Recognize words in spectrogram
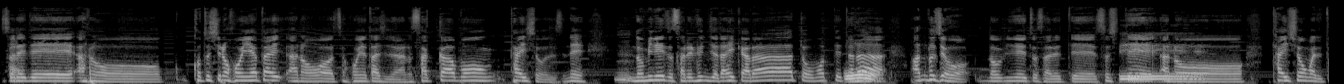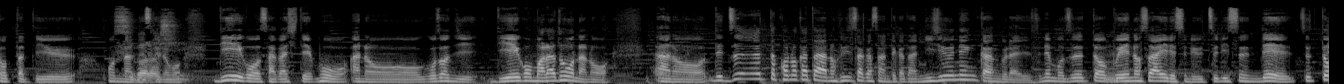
それで、あのー今年の本屋大、あのー本屋大賞じゃないあの、サッカー本大賞ですね、うん。ノミネートされるんじゃないかなと思ってたおらう、案の定ノミネートされて、そしへて、ー。あのー大賞まで取ったっていう本なんですけどもディエゴを探して、もう、あのーご存知、ディエゴ・マラドーナの、あのーで、ずーっとこの方、あの、藤坂さんって方は20年間ぐらいですね、もうずっとブエノスアイレスに移り住んで、ずっと、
